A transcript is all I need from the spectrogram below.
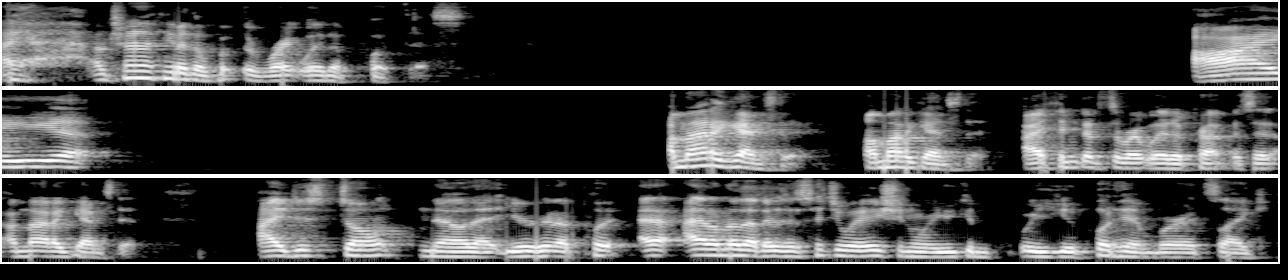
I I'm trying to think of the, the right way to put this. I I'm not against it. I'm not against it. I think that's the right way to preface it. I'm not against it. I just don't know that you're gonna put. I don't know that there's a situation where you can where you can put him where it's like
